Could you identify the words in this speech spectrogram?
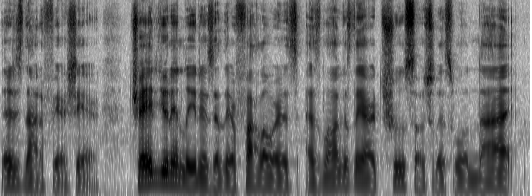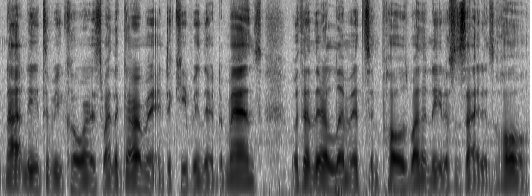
then it is not a fair share. Trade union leaders and their followers, as long as they are true socialists, will not, not need to be coerced by the government into keeping their demands within their limits imposed by the need of society as a whole.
